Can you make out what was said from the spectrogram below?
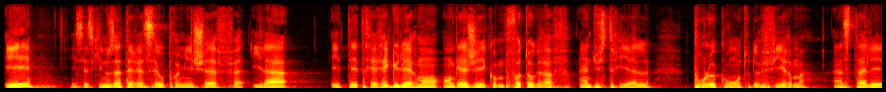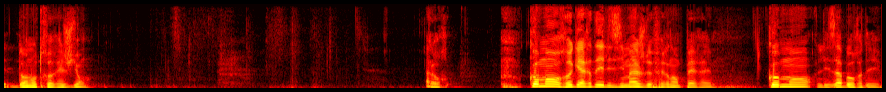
Et, et c'est ce qui nous intéressait au premier chef, il a été très régulièrement engagé comme photographe industriel pour le compte de firmes installées dans notre région. Alors, comment regarder les images de Fernand Perret? Comment les aborder?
